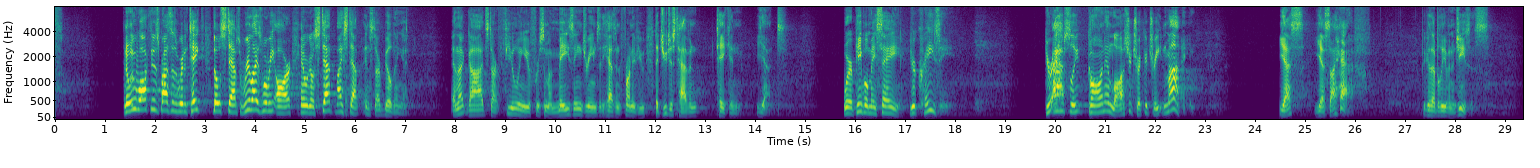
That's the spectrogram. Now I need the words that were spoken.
And when we walk through this process, we're going to take those steps, realize where we are, and we're going to step by step and start building it. And let God start fueling you for some amazing dreams that He has in front of you that you just haven't taken yet. Where people may say, You're crazy. You're absolutely gone and lost your trick or treating mind. Yes, Yes, I have, because I believe in Jesus.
